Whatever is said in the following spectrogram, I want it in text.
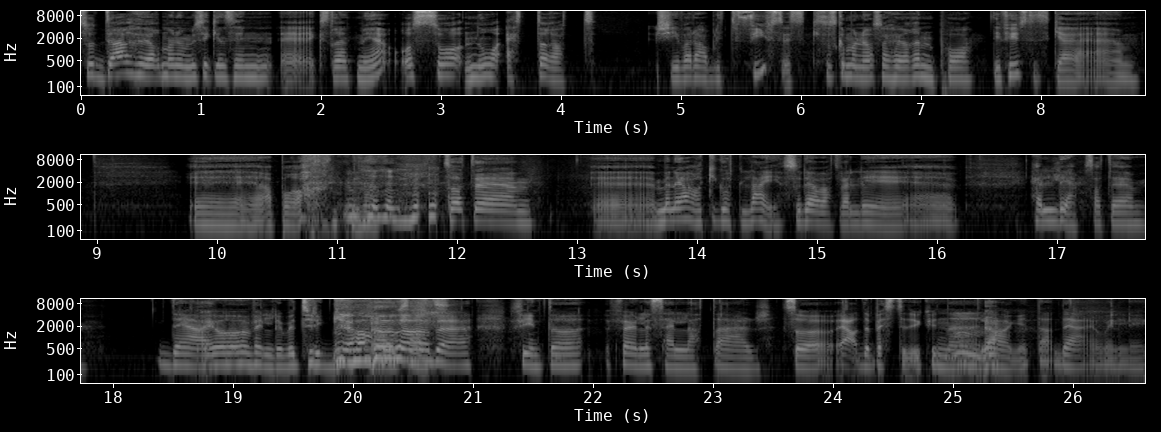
Så der hører man jo musikken sin eh, ekstremt mye. Og så nå etter at skiva da har blitt fysisk, så skal man jo også høre den på de fysiske eh, eh, apparatene. så at eh, eh, Men jeg har ikke gått lei, så det har vært veldig eh, heldig. Så at det Det er jo veldig betryggende. Ja, det, da. det er fint å føle selv at det er så, ja, det beste du kunne Mm. Ja. laget. Da. Det er jo veldig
